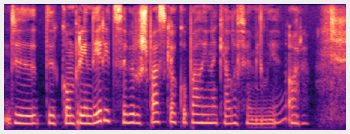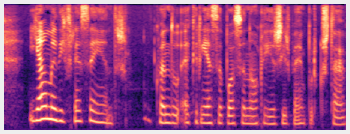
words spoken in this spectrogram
de, de compreender e de saber o espaço que ocupa ali naquela família. Ora, e há uma diferença entre quando a criança possa não reagir bem porque está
